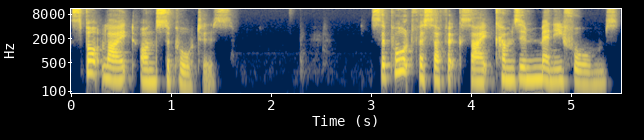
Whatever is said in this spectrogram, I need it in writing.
Spotlight on supporters. Support for Suffolk Sight comes in many forms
